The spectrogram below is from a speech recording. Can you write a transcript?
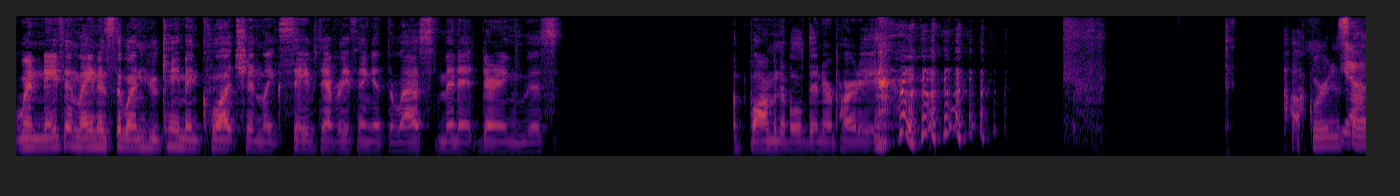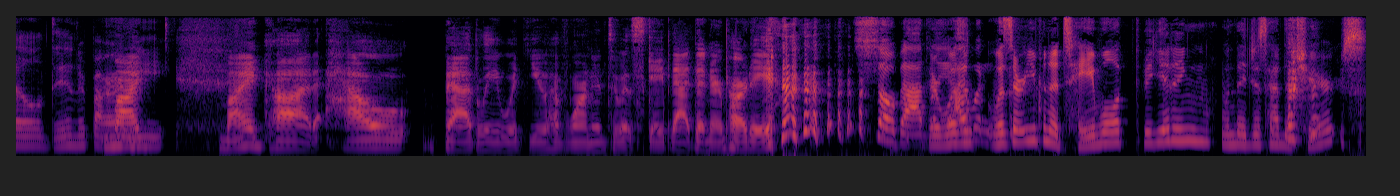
when Nathan Lane is the one who came in clutch and like saved everything at the last minute during this abominable dinner party. Awkward as Yeah. hell dinner party. My- My god, how badly would you have wanted to escape that dinner party? so badly. There wasn't. wouldn't. Was there even a table at the beginning when they just had the chairs?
